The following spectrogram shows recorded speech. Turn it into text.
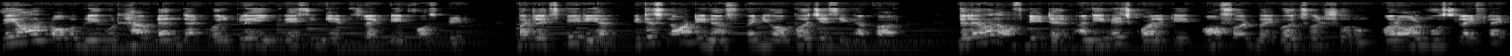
We all probably would have done that while playing racing games like Need for Speed. But let's be real, it is not enough when you are purchasing a car. The level of detail and image quality offered by virtual showroom are almost lifelike.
